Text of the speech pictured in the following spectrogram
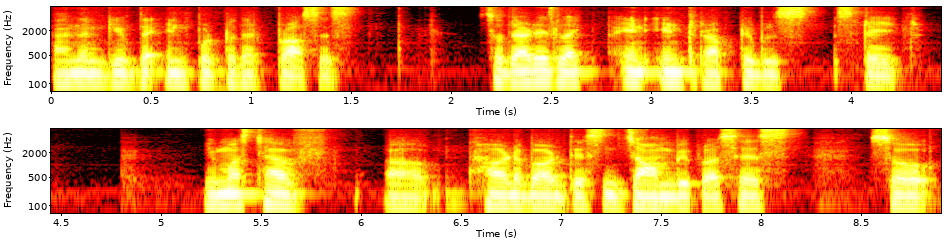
and then give the input to that process. So that is like an interruptible state. You must have uh, heard about this zombie process. So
